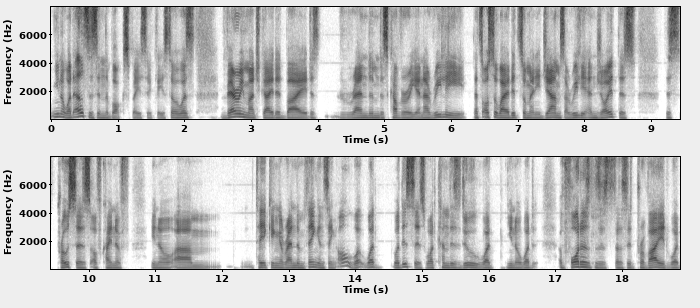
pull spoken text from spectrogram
you know what else is in the box, basically. So it was very much guided by just random discovery, and I really that's also why I did so many jams. I really enjoyed this this process of kind of you know um, taking a random thing and saying, oh, what what what is this? What can this do? What you know what affordances does it provide? What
